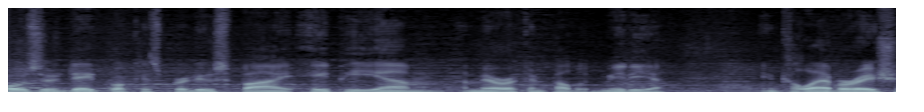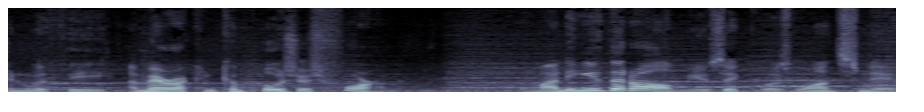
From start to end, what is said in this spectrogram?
Composer's Datebook is produced by APM, American Public Media, in collaboration with the American Composers Forum, reminding you that all music was once new.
